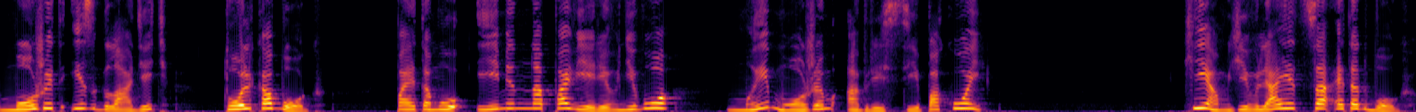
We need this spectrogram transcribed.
может изгладить только Бог. Поэтому именно поверив в Него, мы можем обрести покой. Кем является этот Бог?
